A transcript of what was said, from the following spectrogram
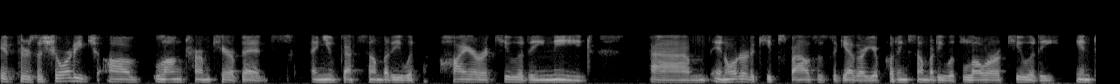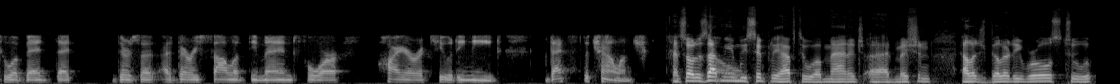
if there's a shortage of long term care beds and you've got somebody with higher acuity need, um, in order to keep spouses together, you're putting somebody with lower acuity into a bed that there's a, a very solid demand for higher acuity need. That's the challenge. And so, does that so, mean we simply have to uh, manage uh, admission eligibility rules to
